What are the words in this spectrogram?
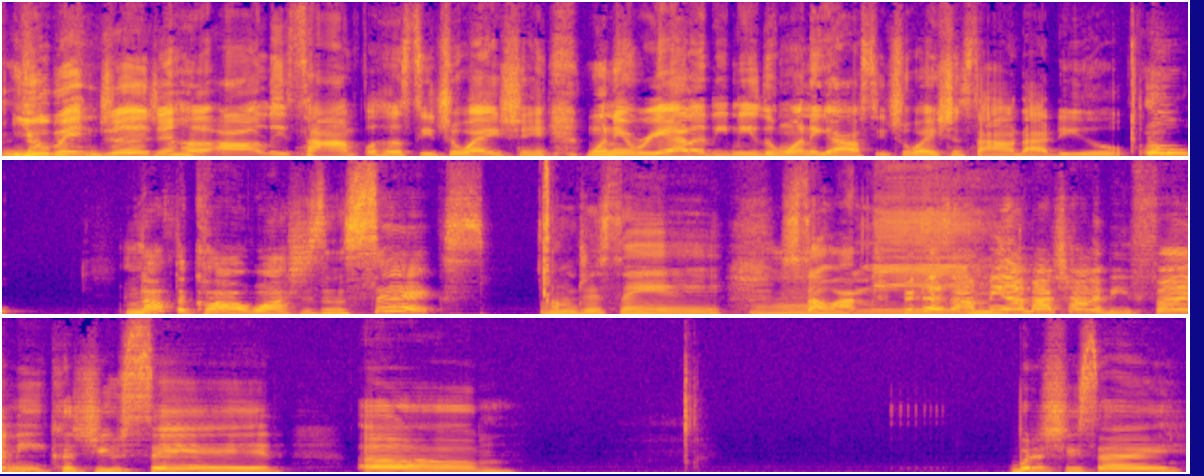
You've been judging her all this time for her situation, when in reality, neither one of y'all situations sound ideal. Ooh. Not the car washes and sex. I'm just saying. Mm. So I mean, because I mean, I'm not trying to be funny. Because you said, um, what did she say?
